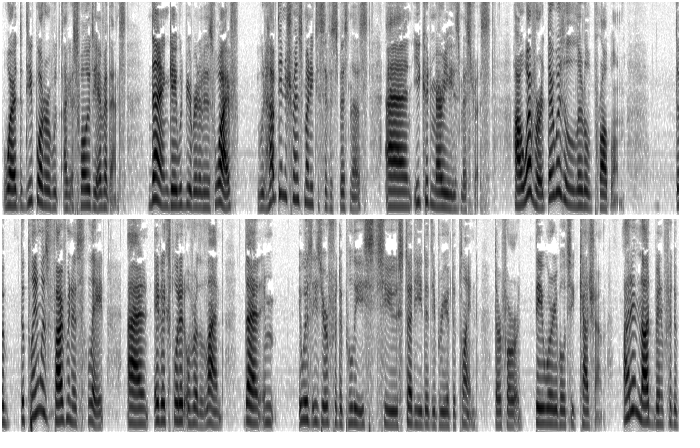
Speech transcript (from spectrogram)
where the deep water would uh, swallow the evidence. Then Guay would be rid of his wife, he would have the insurance money to save his business, and he could marry his mistress. However, there was a little problem. The, the plane was five minutes late and it exploded over the land. Then it was easier for the police to study the debris of the plane. Therefore, they were able to catch him. Had it not been for the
